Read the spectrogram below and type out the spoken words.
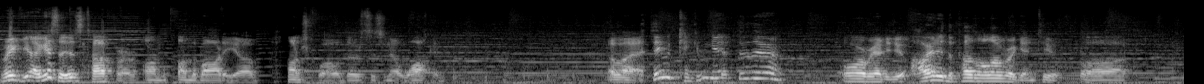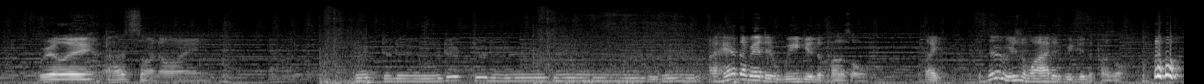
I, mean, I guess it is tougher on on the body of Honchkrow versus you know walking. Oh, uh, I think we can. Can we get through there? Or we had to do. Oh, I did the puzzle all over again too. Fuck. Really? Oh, that's so annoying. I hate that we had to redo the puzzle. Like, is there a reason why I to redo the puzzle? oh,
